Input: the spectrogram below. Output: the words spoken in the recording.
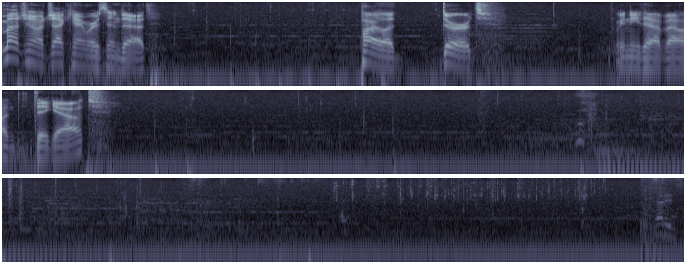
Imagine how jackhammer's in that pile of dirt. We need to have Alan to dig out. That is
